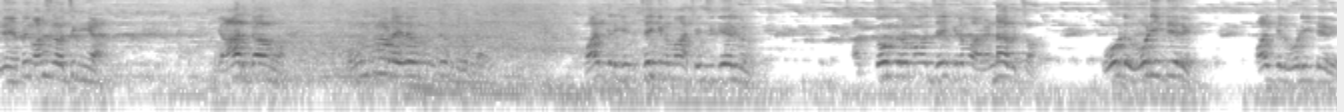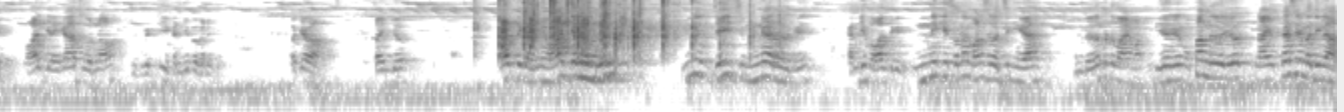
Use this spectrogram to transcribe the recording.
இதை எப்படி மனசில் வச்சுக்கோங்க? யாருக்காகவும் உங்களோட இதை வந்து விட்டு வாழ்க்கையில் ஜெயிக்கணுமா? ஜெயிச்சுட்டே இருக்கணும். அது தோக்குறோமோ? ஜெயிக்கிறோமோ? ரெண்டாவது பட்சம். ஓடு ஓடிக்கிட்டே இரு. வாழ்க்கையில் ஓடிக்கிட்டே இரு. வாழ்க்கையில் எங்கேயாச்சும் வரணும் இது வெற்றி கண்டிப்பாக கிடைக்கும். ஓகேவா தேங்க்யூ வாழ்த்துக்கள். நீங்கள் வாழ்க்கையில் வந்து இன்னும் ஜெயிச்சு முன்னேறதுக்கு கண்டிப்பாக வாழ்த்துக்கு இன்னைக்கு சொன்னால் மனசில் வச்சுக்கோங்க. இந்த இதை மட்டும் வாங்க இது உட்காந்து நான் பேசுறேன் பார்த்தீங்களா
